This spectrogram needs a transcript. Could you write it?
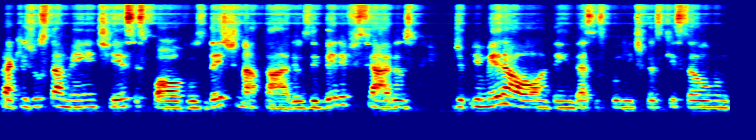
para que justamente esses povos destinatários e beneficiários de primeira ordem dessas políticas que são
